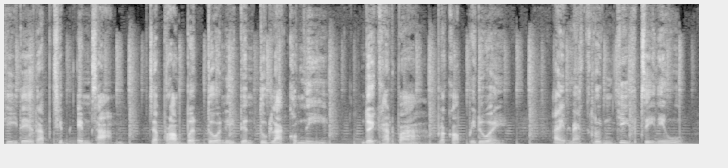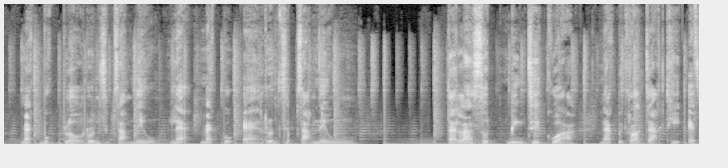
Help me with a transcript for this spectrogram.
ที่ได้รับชิป M3 จะพร้อมเปิดตัวในเดือนตุลาคมนี้ โดยคาดว่าประกอบไปด้วย iMac รุ่น 24 นิ้ว MacBook Pro รุ่น 13 นิ้ว และ MacBook Air รุ่น 13 นิ้ว แต่ล่าสุดมิงจือกัว นักวิเคราะห์จาก TF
